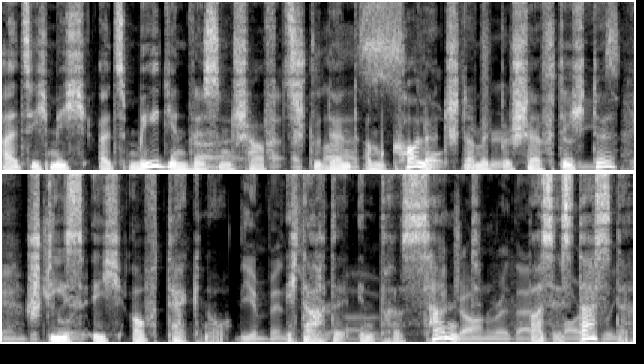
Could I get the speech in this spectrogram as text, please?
als ich mich als Medienwissenschaftsstudent am College damit beschäftigte, stieß ich auf Techno. Ich dachte, interessant, was ist das denn?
